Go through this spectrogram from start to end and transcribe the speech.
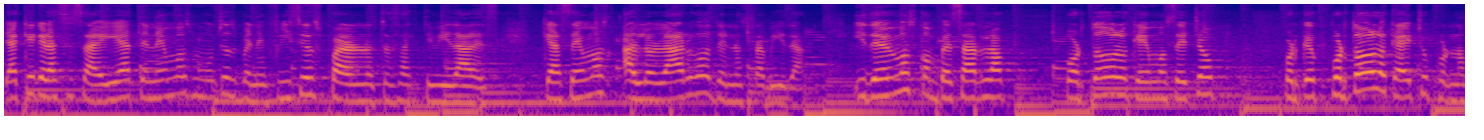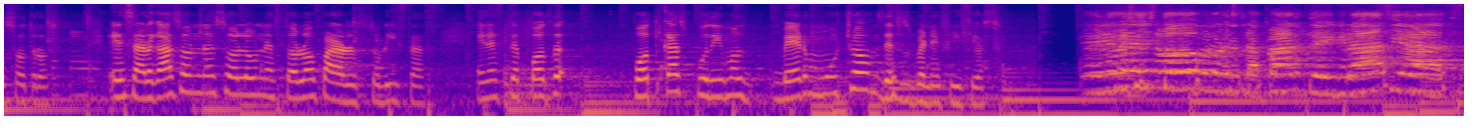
ya que gracias a ella tenemos muchos beneficios para nuestras actividades que hacemos a lo largo de nuestra vida y debemos compensarla por todo lo que hemos hecho, porque por todo lo que ha hecho por nosotros. El sargazo no es solo un estorbo para los turistas. En este podcast pudimos ver mucho de sus beneficios. eso es todo por nuestra parte. Gracias.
